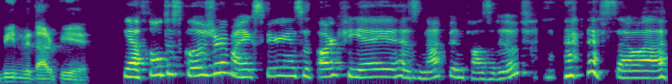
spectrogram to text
been with RPA? Yeah, full disclosure, my experience with RPA has not been positive. so uh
